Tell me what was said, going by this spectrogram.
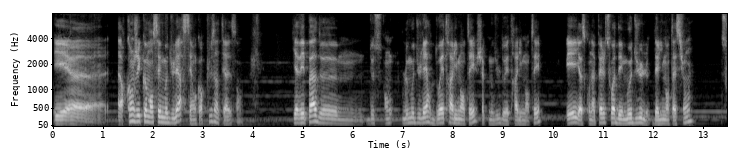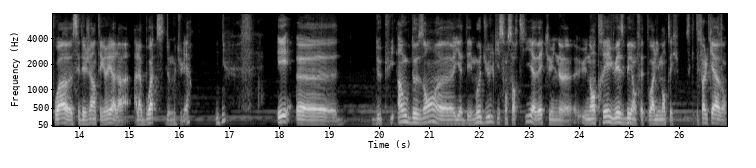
Et alors quand j'ai commencé le modulaire, c'est encore plus intéressant. Il n'y avait pas de, de le modulaire doit être alimenté. Chaque module doit être alimenté. Et il y a ce qu'on appelle soit des modules d'alimentation, soit euh, c'est déjà intégré à la, à la, boîte de modulaire. Mhm. Et euh, depuis un ou deux ans, euh, il y a des modules qui sont sortis avec une, une entrée USB en fait pour alimenter, ce qui n'était pas le cas avant.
